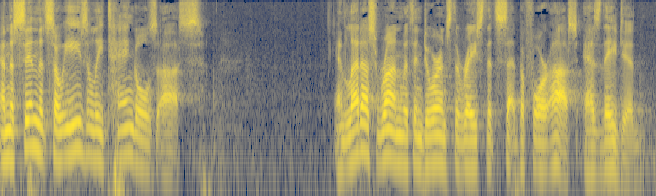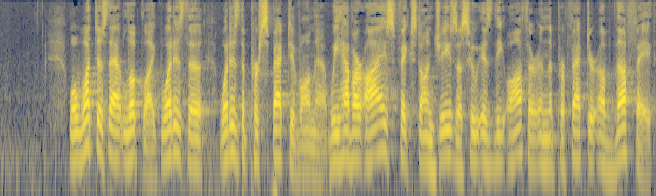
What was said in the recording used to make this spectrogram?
and the sin that so easily tangles us. And let us run with endurance the race that's set before us, as they did. Well, what does that look like? What is, the, what is the perspective on that? We have our eyes fixed on Jesus, who is the author and the perfecter of the faith,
